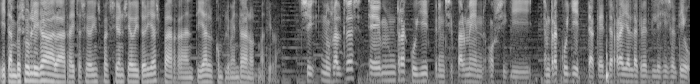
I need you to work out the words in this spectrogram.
I també s'obliga a la realització d'inspeccions i auditories per garantir el compliment de la normativa. Sí, nosaltres hem recollit principalment, o sigui, hem recollit d'aquest Reial Decret Legislatiu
